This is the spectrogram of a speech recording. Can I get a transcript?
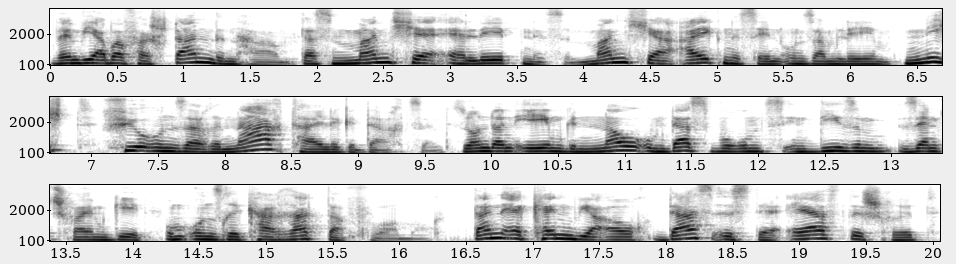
Wenn wir aber verstanden haben, dass manche Erlebnisse, manche Ereignisse in unserem Leben nicht für unsere Nachteile gedacht sind, sondern eben genau um das, worum es in diesem Sendschreiben geht, um unsere Charakterformung, dann erkennen wir auch, das ist der erste Schritt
